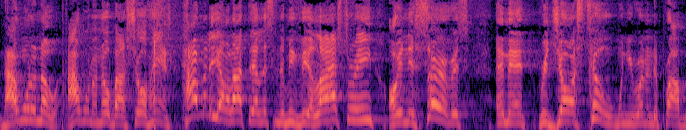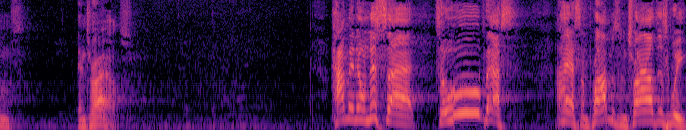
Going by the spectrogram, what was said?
Now I want to know. I want to know by show of hands. How many y'all out there listening to me via live stream or in this service, amen, rejoice too when you run into problems and trials? How many on this side? So, ooh, Pastor, I had some problems and trials this week.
